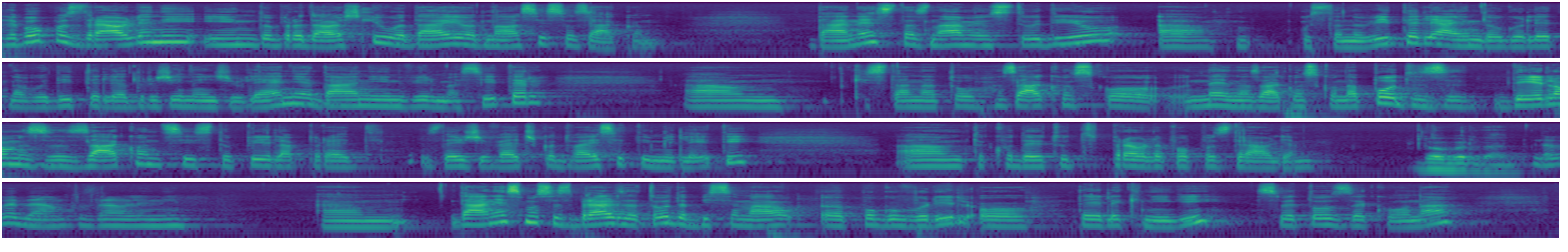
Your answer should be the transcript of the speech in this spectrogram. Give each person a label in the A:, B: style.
A: Lepo pozdravljeni in dobrodošli v oddaji Odnosi so zakon. Danes sta z nami v studiu uh, ustanovitelja in dolgoletna voditelja družine in življenje, Dani in Vilma Siter, um, ki sta na to zakonsko, ne na zakonsko, na pot z delom, z zakonci stopila pred zdaj že več kot 20 leti. Um, tako da jo tudi prav lepo pozdravljam.
B: Dober dan.
C: Dober dan, pozdravljeni.
A: Um, danes smo se zbrali zato, da bi se malo uh, pogovorili o tej knjigi Svetost zakona,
